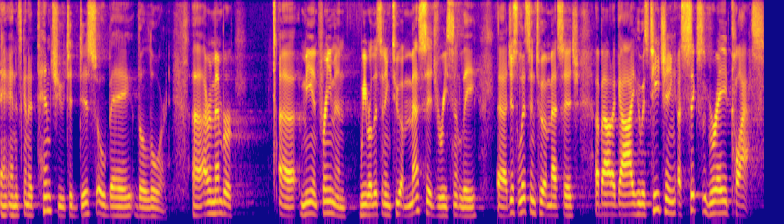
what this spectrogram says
and, it's going to tempt you to disobey the Lord. Uh, I remember uh, me and Freeman, we were listening to a message recently. Uh, just listened to a message about a guy who was teaching a sixth grade class.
